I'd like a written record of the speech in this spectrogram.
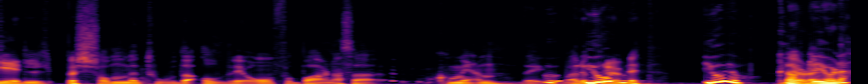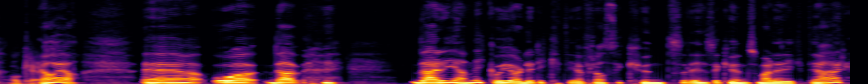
Hjelper sånn metode aldri overfor barn? Altså, kom igjen, det, bare prøv litt. Jo, jo, klart Det det gjør gjør det? Okay. Ja, ja. Eh, og det er, det er igjen ikke å gjøre det riktige fra sekund til sekund som er det riktige her,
